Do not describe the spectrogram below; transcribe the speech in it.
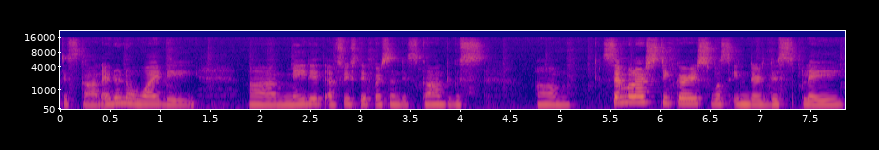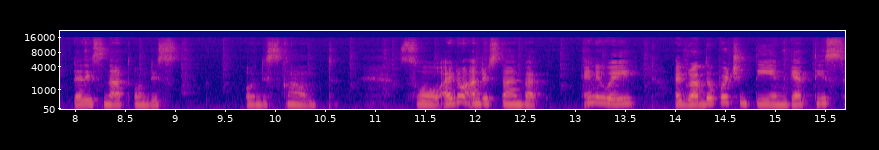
discount. I don't know why they uh, made it a 50% discount because um, similar stickers was in their display that is not on this on discount. So I don't understand but anyway I grabbed the opportunity and get these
